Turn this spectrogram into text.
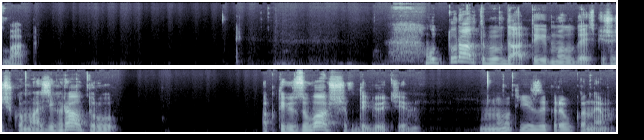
Бак. От тура в тебе вда, ти молодець, пішечком А зіграв, туру активізував ще в дебюті. Ну, от її закрив конем.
